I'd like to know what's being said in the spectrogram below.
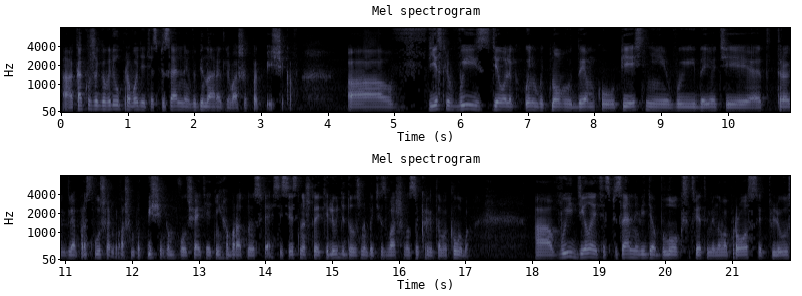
А, как уже говорил, проводите специальные вебинары для ваших подписчиков. Если вы сделали какую-нибудь новую демку песни, вы даете этот трек для прослушивания вашим подписчикам, получаете от них обратную связь. Естественно, что эти люди должны быть из вашего закрытого клуба. А вы делаете специальный видеоблог с ответами на вопросы, плюс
